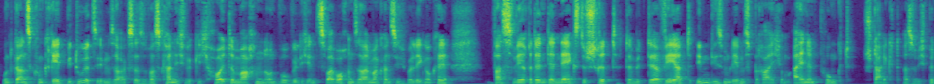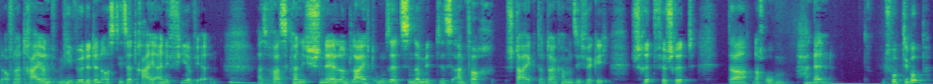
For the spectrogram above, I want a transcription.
Und ganz konkret, wie du jetzt eben sagst, also was kann ich wirklich heute machen und wo will ich in zwei Wochen sein? Man kann sich überlegen, okay, was wäre denn der nächste Schritt, damit der Wert in diesem Lebensbereich um einen Punkt steigt? Also ich bin auf einer drei und wie würde denn aus dieser drei eine vier werden? Mhm. Also was kann ich schnell und leicht umsetzen, damit es einfach steigt? Und dann kann man sich wirklich Schritt für Schritt da nach oben hangeln. Und schwuppdiwupp,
